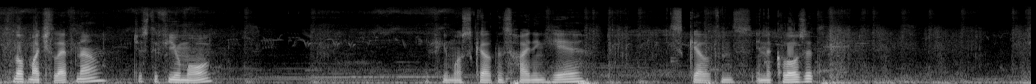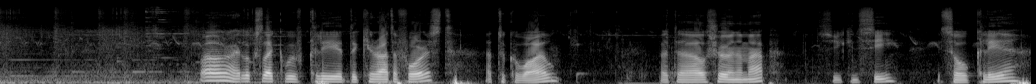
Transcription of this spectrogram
There's not much left now, just a few more. A few more skeletons hiding here. Skeletons in the closet. Well, alright, looks like we've cleared the Kirata forest. That took a while. But uh, I'll show you on the map, so you can see. It's all clear,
